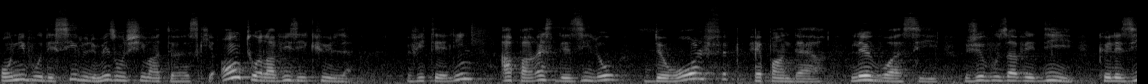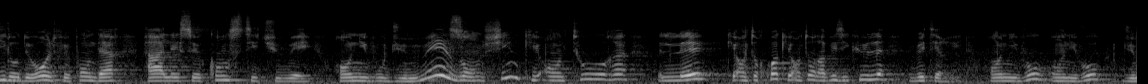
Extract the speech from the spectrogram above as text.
au niveau des cellules mésenchymateuses qui entourent la vésicule vitelline apparaissent des îlots de Wolf et Ponder. Les voici. Je vous avais dit que les îlots de Wolf et Ponder allaient se constituer au niveau du mésenchyme qui entoure les qui entoure la vésicule vétérine au niveau au niveau du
